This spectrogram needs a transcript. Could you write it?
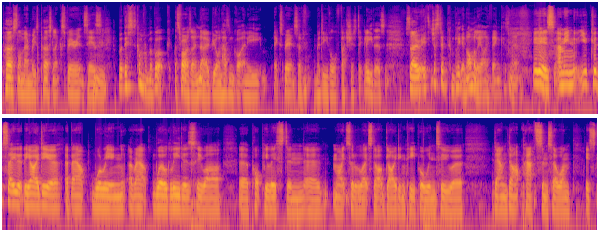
personal memories, personal experiences. Mm. But this has come from a book. As far as I know, Bjorn hasn't got any experience of medieval fascistic leaders. So it's just a complete anomaly, I think, isn't it? It is. I mean, you could say that the idea about worrying about world leaders who are uh, populist and uh, might sort of like start guiding people into. Uh, down dark paths and so on. It's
